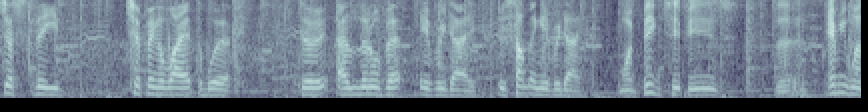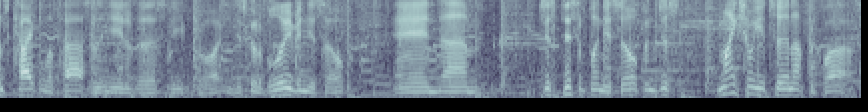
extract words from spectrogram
Just the chipping away at the work do a little bit every day. Do something every day. My big tip is that everyone's capable of passing at university, right? You just got to believe in yourself and um, just discipline yourself and just make sure you turn up for class.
